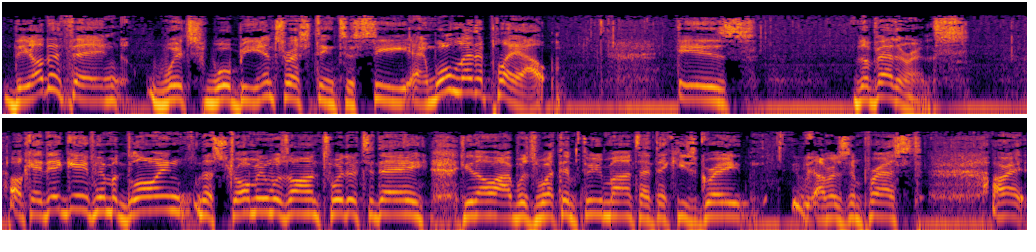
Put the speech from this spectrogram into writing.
The other thing, which will be interesting to see, and we'll let it play out, is the veterans. Okay, they gave him a glowing. The Stroman was on Twitter today. You know, I was with him three months. I think he's great. I was impressed. All right,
